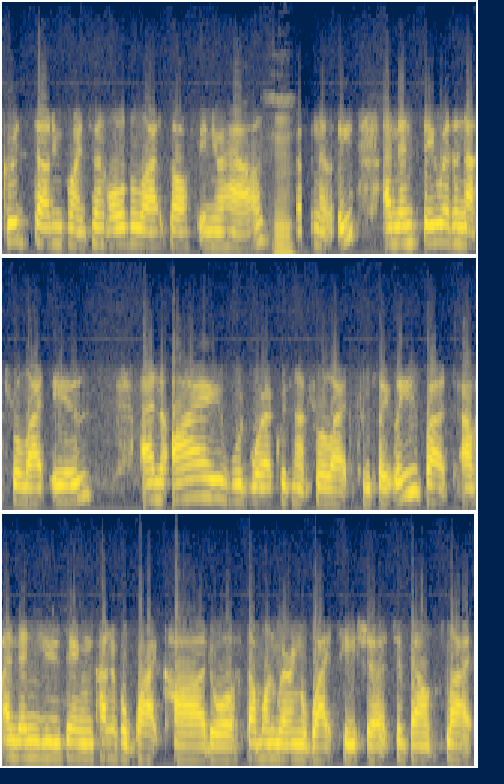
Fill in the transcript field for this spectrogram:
good starting point. Turn all the lights off in your house, definitely, and then see where the natural light is. And I would work with natural light completely, but um, and then using kind of a white card or someone wearing a white T-shirt to bounce light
